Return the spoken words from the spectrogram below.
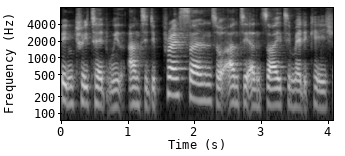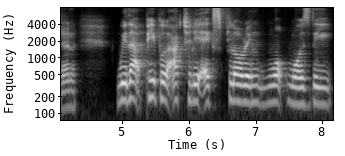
being treated with antidepressants or anti anxiety medication without people actually exploring what was the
